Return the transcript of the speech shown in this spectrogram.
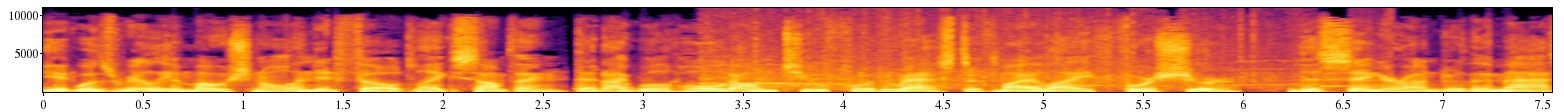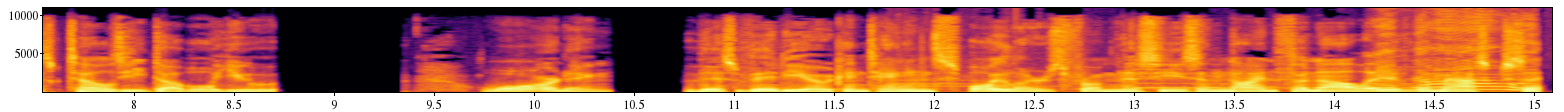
It was really emotional and it felt like something that I will hold on to for the rest of my life for sure, the singer under the mask tells EW. Warning. This video contains spoilers from the season 9 finale of The Masked Singer.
